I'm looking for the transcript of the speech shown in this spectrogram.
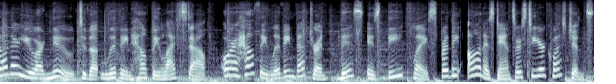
Whether you are new to the living healthy lifestyle or a healthy living veteran, this is the place for the honest answers to your questions.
